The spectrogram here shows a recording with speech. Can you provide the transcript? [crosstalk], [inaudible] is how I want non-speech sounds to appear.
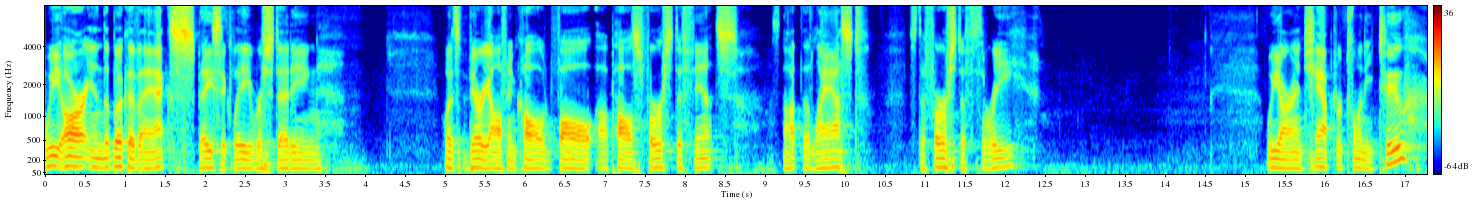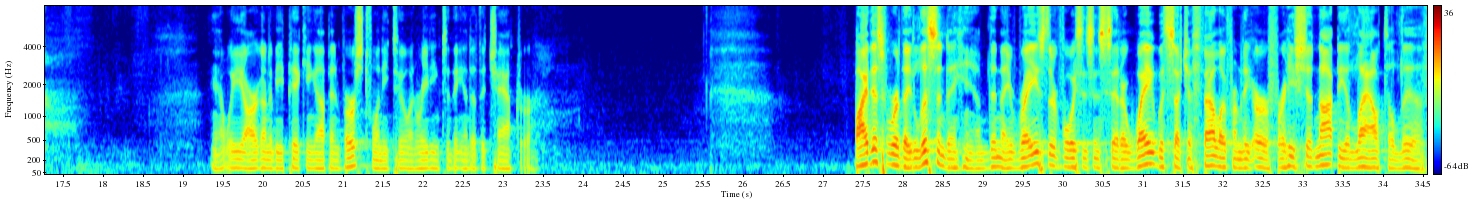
We are in the book of Acts. Basically, we're studying what's very often called uh, Paul's first defense. It's not the last, it's the first of three. We are in chapter 22. And we are going to be picking up in verse 22 and reading to the end of the chapter. By this word they listened to him. Then they raised their voices and said, Away with such a fellow from the earth, for he should not be allowed to live.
